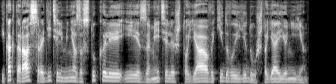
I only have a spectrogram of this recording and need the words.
И как-то раз родители меня застукали и заметили, что я выкидываю еду, что я ее не ем.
